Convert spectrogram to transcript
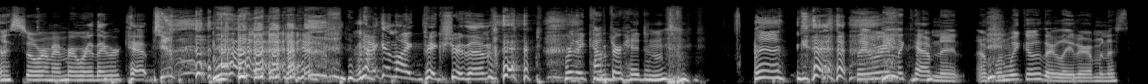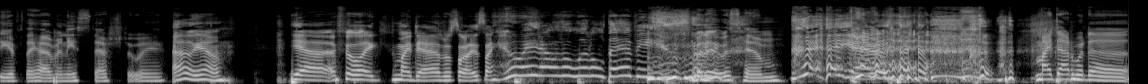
I still remember where they were kept. I can like picture them. Where they kept her hidden. They were in the cabinet. Uh, When we go there later, I'm gonna see if they have any stashed away. Oh yeah. Yeah, I feel like my dad was always like, "Who ate all the little Debbie's?" But it was him. yeah. My dad would uh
